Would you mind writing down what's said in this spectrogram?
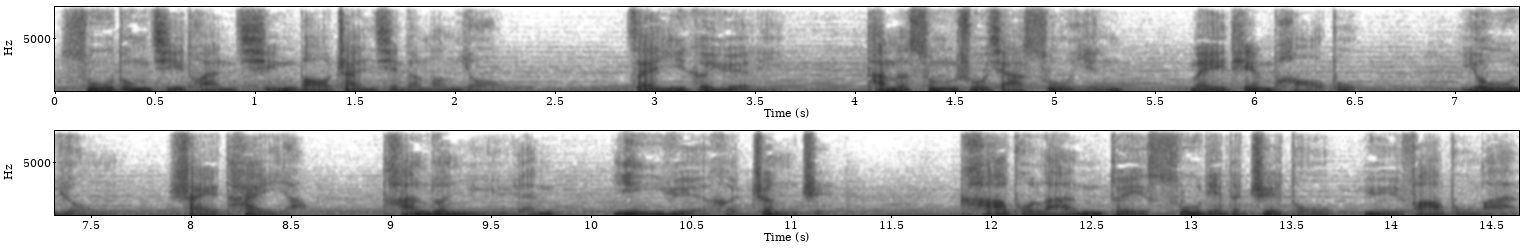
苏东集团情报战线的盟友。在一个月里，他们松树下宿营，每天跑步、游泳、晒太阳，谈论女人、音乐和政治。卡普兰对苏联的制度愈发不满，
